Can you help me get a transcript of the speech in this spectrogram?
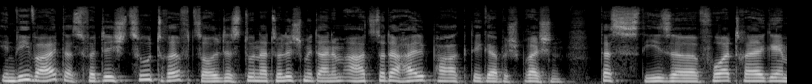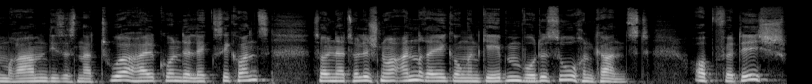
Inwieweit das für dich zutrifft, solltest du natürlich mit deinem Arzt oder Heilpraktiker besprechen. Dass diese Vorträge im Rahmen dieses Naturheilkunde-Lexikons sollen natürlich nur Anregungen geben, wo du suchen kannst. Ob für dich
